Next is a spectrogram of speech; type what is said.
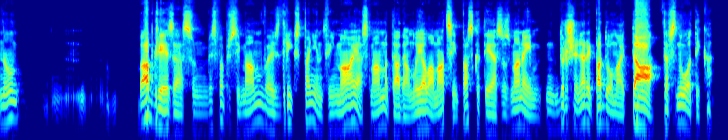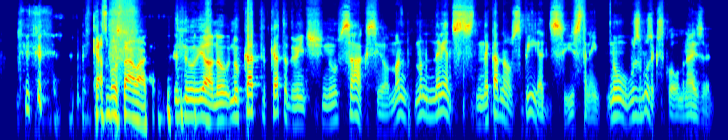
nu, apgriezās, un es paprasīju mammu, vai es drīkst paņemt viņu mājās. Mamma tādām lielām acīm paskatījās uz manīm. Droši vien arī padomāja, tā tas notika. Kas būs tālāk? nu, jā, nu, nu kad, kad tad viņš nu, sāks? Jo man, man neviens nekad nav spiedis īstenībā. Nu, uz muzikas skolu man aizved.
